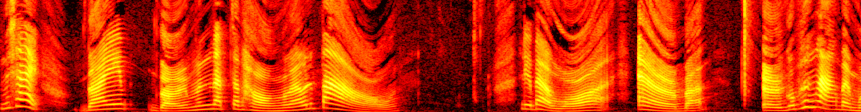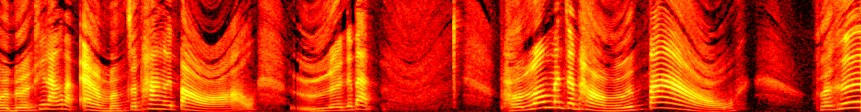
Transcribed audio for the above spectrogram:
ไม่ใช่ได้ได้มันแบบจะพังแล้วหรือเปล่าหรือแบบว่าแอบแบบเออก็เพิ่งล้างไปเมื่อเดือนที่แล้วก็แบบแอบมันจะพังหรือเปล่าหรือแบบพัดลมมันจะพังหรือเปล่าเพื่อคือ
